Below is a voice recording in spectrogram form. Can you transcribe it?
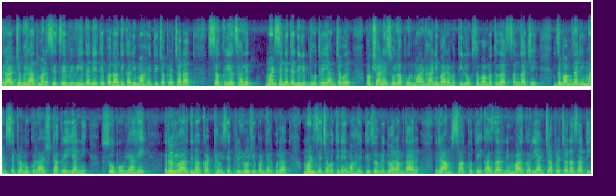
राज्यभरात मनसेचे विविध नेते पदाधिकारी माहितीच्या प्रचारात सक्रिय झालेत. मनसे नेते दिलीप धोत्रे यांच्यावर पक्षाने सोलापूर माढा आणि बारामती लोकसभा मतदारसंघाची जबाबदारी मनसे प्रमुख राज ठाकरे यांनी सोपवली आहे. रविवार दिनांक अठ्ठावीस एप्रिल रोजी पंढरपुरात मनसेच्या वतीने महायुतीचे उमेदवार आमदार रामसात पुते खासदार निंबाळकर यांच्या प्रचारासाठी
